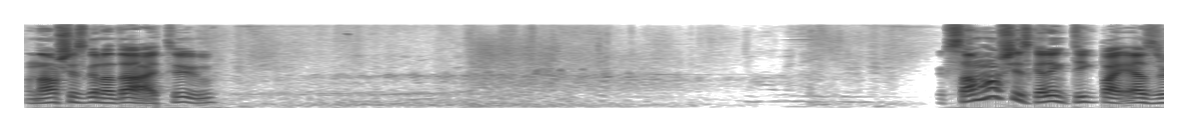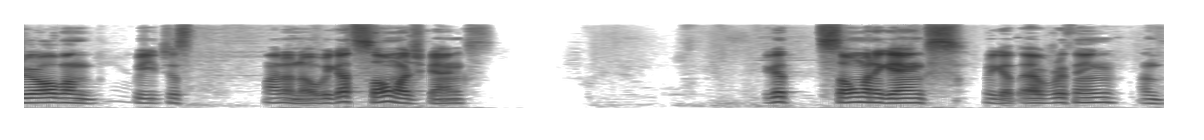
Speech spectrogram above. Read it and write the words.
and now she's gonna die too. Like somehow she's getting digged by Ezreal when we just... I don't know, we got so much ganks. We got so many ganks, we got everything, and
